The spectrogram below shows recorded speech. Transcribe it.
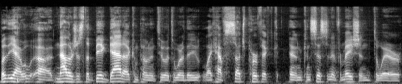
But yeah, uh, now there's just the big data component to it, to where they like have such perfect and consistent information, to where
